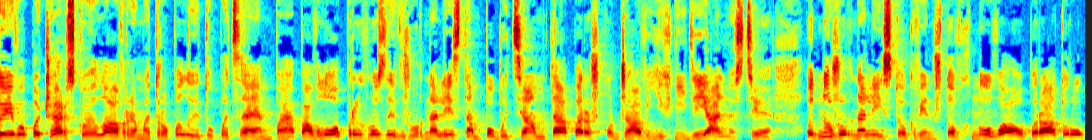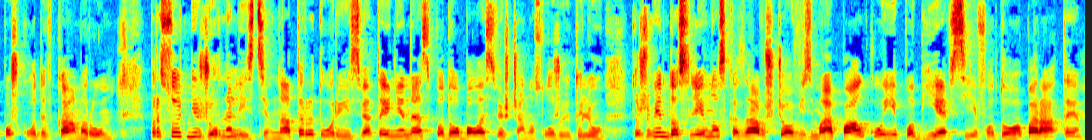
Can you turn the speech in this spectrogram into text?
Києво-Печерської лаври митрополит УПЦ МП Павло пригрозив журналістам побиттям та перешкоджав їхній діяльності. Одну журналісток він штовхнув, а оператору пошкодив камеру. Присутність журналістів на території святині не сподобала священнослужителю. Тож він дослівно сказав, що візьме палку і поб'є всі фотоапарати.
